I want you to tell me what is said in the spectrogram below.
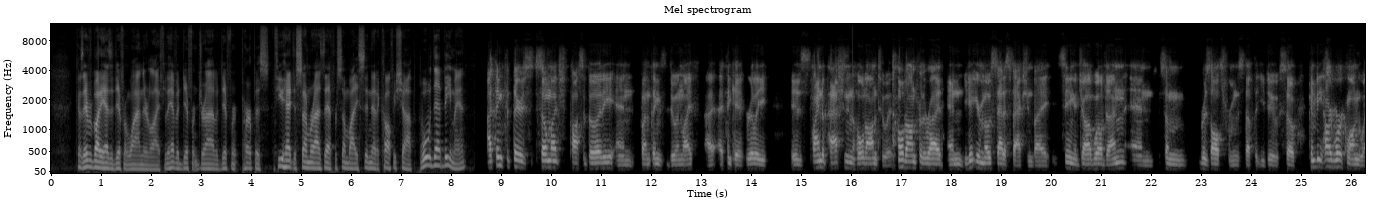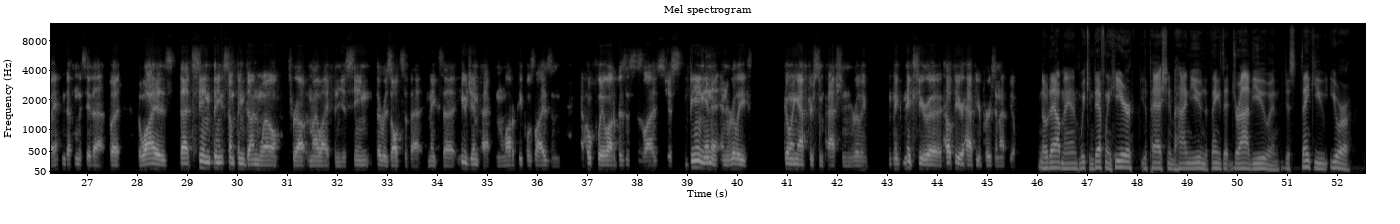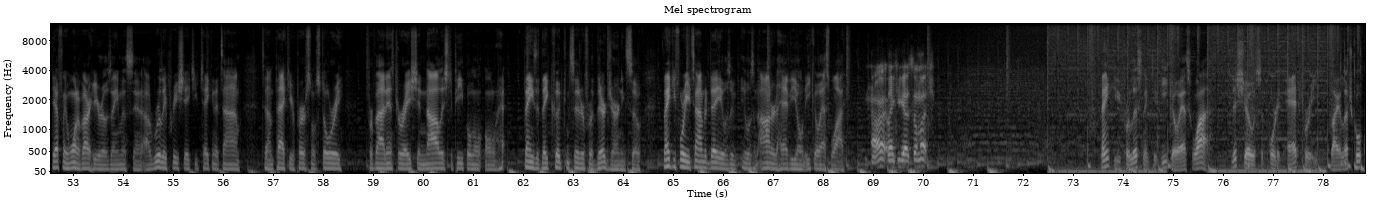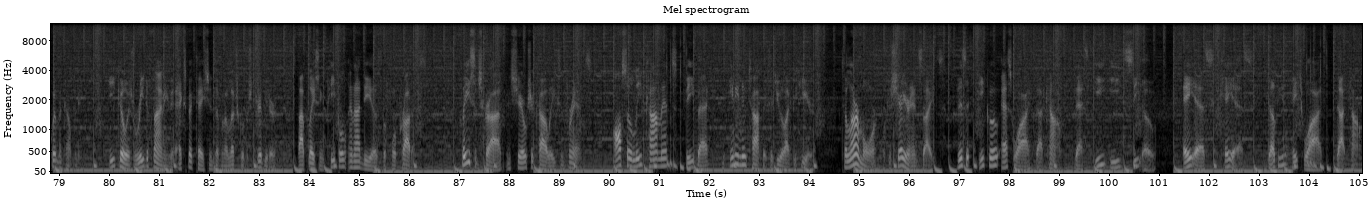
because everybody has a different why in their life. They have a different drive, a different purpose. If you had to summarize that for somebody sitting at a coffee shop, what would that be, man? I think that there's so much possibility and fun things to do in life. I, I think it really is find a passion and hold on to it. Hold on for the ride. And you get your most satisfaction by seeing a job well done and some results from the stuff that you do. So it can be hard work along the way. I can definitely say that. But the why is that seeing things something done well throughout my life and just seeing the results of that makes a huge impact in a lot of people's lives and hopefully a lot of businesses lives just being in it and really going after some passion really make, makes you a healthier happier person i feel no doubt, man. We can definitely hear the passion behind you and the things that drive you. And just thank you. You are definitely one of our heroes, Amos. And I really appreciate you taking the time to unpack your personal story, provide inspiration, knowledge to people on, on things that they could consider for their journey. So thank you for your time today. It was a, it was an honor to have you on EECO Ask Why. All right. Thank you guys so much. Thank you for listening to EECO Ask Why. This show is supported ad-free by Electrical Equipment Company. EECO is redefining the expectations of an electrical distributor by placing people and ideas before products. Please subscribe and share with your colleagues and friends. Also leave comments, feedback, and any new topics that you would like to hear. To learn more or to share your insights, visit eecoaskwhy.com. That's E-E-C-O-A-S-K-S W-H-Y.com.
